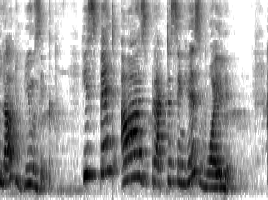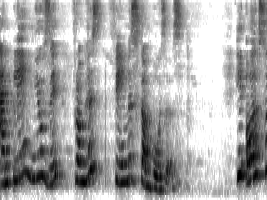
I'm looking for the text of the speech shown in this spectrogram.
loved music. He spent hours practicing his violin and playing music from his famous composers. He also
